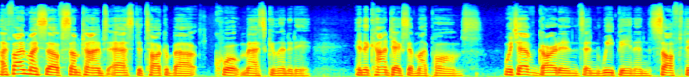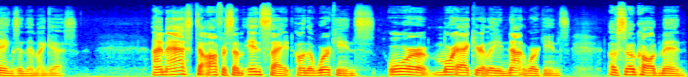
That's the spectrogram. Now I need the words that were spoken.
I find myself sometimes asked to talk about, quote, masculinity in the context of my poems, which have gardens and weeping and soft things in them, I guess. I'm asked to offer some insight on the workings, or more accurately, not workings, of so called men,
